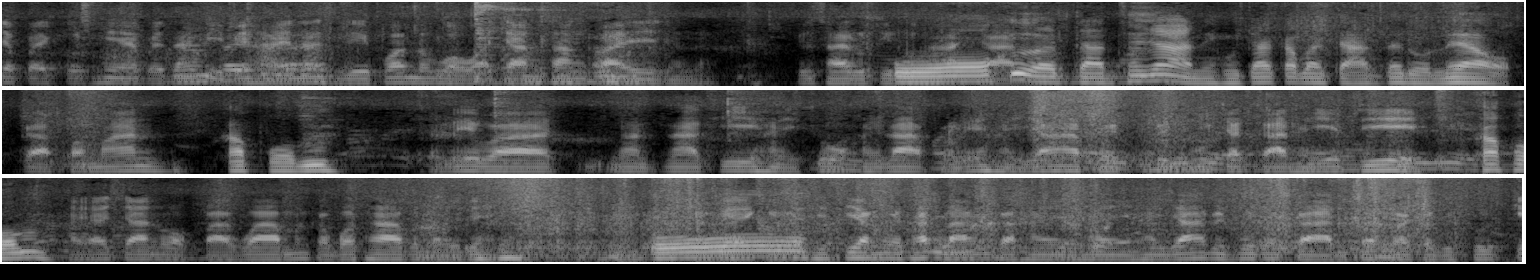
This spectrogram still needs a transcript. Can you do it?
จะไปกุดแฮไปทั้งผีไปหายนะสิริพรเราบอกว่าอาจารย์สร้างไปนั่นแหละ คือสายลูกศิษย์โอ้ลูกหาอาจารย์คืออาจารย์ชยานี่หูจักกับอาจารย์แต่โดนแล้ว กับประมาณครับ ผมก็เรียกว่างานหน้าที่ให้โชคให้ลาบก็เลยให้ย่าเป็นเป็นผู้จัดการให้เอฟซีครับผม ให้อาจารย์ออกปากว่ามันกับบ่ทาเป็นไหนเด้โอ้แกก็เลยสิเที่ยงไว้ทักหลังก็ให้ให้ให้ย่าเป็นผู้จัดการต่อไปก็สิฝึกแก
